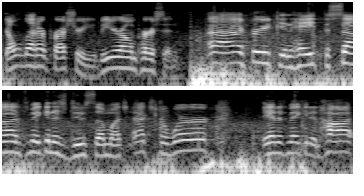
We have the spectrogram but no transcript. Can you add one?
Don't let her pressure you. Be your own person. I freaking hate the sun. It's making us do so much extra work. And it's making it hot.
